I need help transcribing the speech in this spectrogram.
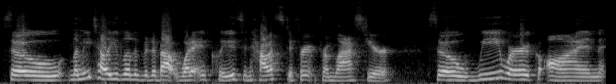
So let me tell you a little bit about what it includes and how it's different from last year. So we work on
